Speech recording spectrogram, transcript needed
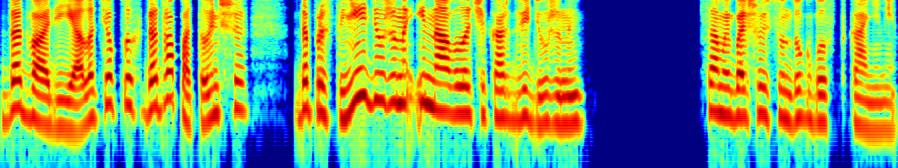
да два одеяла теплых, да два потоньше, да простыней дюжина и наволочек аж две дюжины. Самый большой сундук был с тканями.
